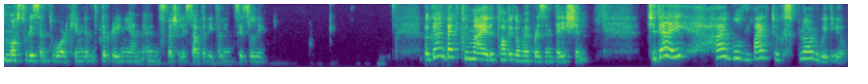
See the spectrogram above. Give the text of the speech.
most recent work in the Mediterranean and especially Southern Italy and Sicily. But going back to my the topic of my presentation, today I would like to explore with you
